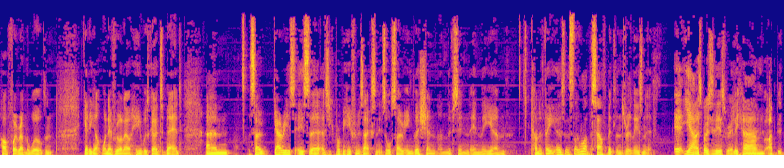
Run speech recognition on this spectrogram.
halfway around the world and getting up when everyone out here was going to bed. Um, so Gary is, is uh, as you can probably hear from his accent, is also English and, and lives in in the um, kind of the it's, it's like the South Midlands, really, isn't it? Uh, yeah, I suppose it is really. Um, I, it,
